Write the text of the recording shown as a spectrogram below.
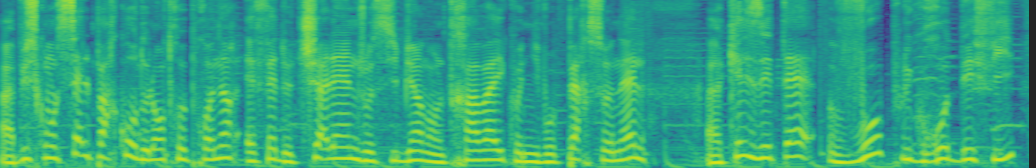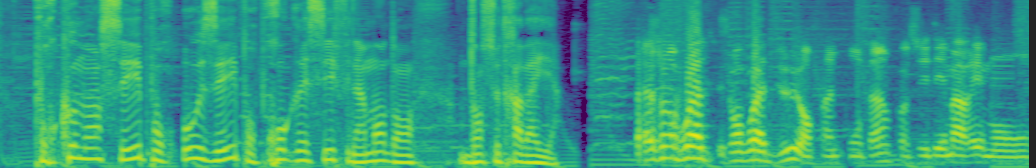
Ah, puisqu'on le sait, le parcours de l'entrepreneur est fait de challenges aussi bien dans le travail qu'au niveau personnel. Euh, quels étaient vos plus gros défis pour commencer, pour oser, pour progresser finalement dans, dans ce travail? Bah, J'en vois, vois deux en fin de compte. Hein. Quand j'ai démarré mon,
